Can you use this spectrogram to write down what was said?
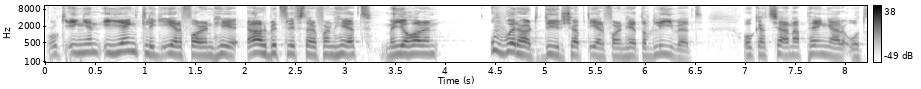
och ingen egentlig erfarenhet, arbetslivserfarenhet, men jag har en oerhört dyrköpt erfarenhet av livet. Och att tjäna pengar åt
